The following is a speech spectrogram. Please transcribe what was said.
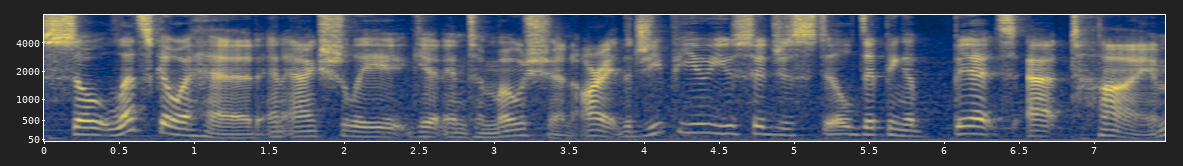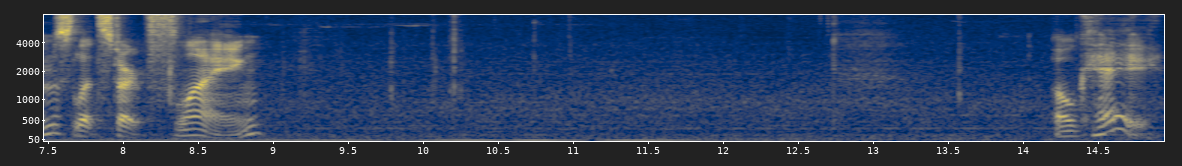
So let's go ahead and actually get into motion. All right, the GPU usage is still dipping a bit at times. Let's start flying. Okay.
